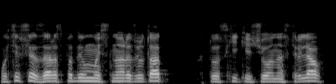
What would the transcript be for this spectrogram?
Ось і все. Зараз подивимось на результат. Хто скільки чого настріляв.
